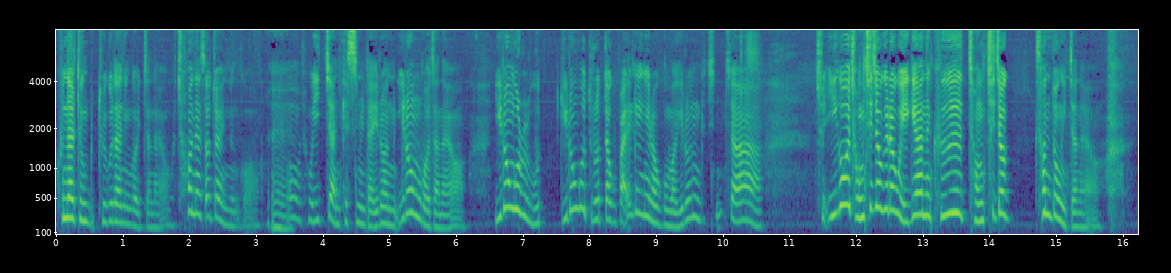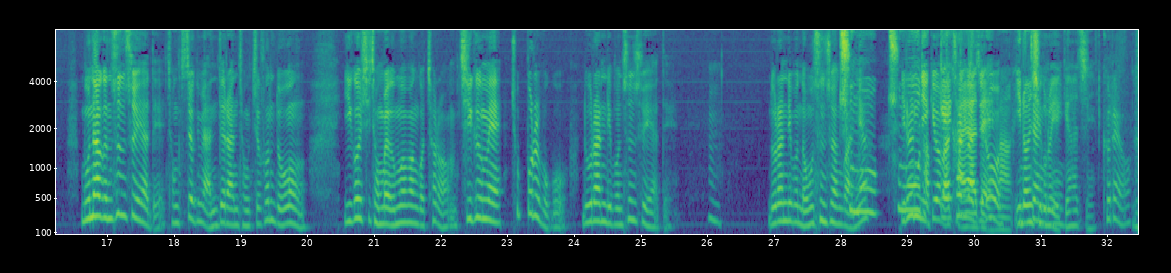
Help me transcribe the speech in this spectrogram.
그날 들, 들고 다닌 거 있잖아요. 천에 써져 있는 거. 네. 어, 정말 잊지 않겠습니다. 이런 이런 거잖아요. 이런 거를 못 이런 거 들었다고 빨갱이라고 막 이러는 게 진짜 저, 이거 정치적이라고 얘기하는 그 정치적 선동 있잖아요. 문학은 순수해야 돼. 정치적이면 안 되라는 정치적 선동. 이것이 정말 음험한 것처럼 지금의 촛불을 보고 노란 리본 순수해야 돼. 음. 노란 리본 너무 순수한 거 아니야? 추모 이런 얘기와. 마찬가지로 막 이런 식으로 얘기하지. 그래요. 음.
